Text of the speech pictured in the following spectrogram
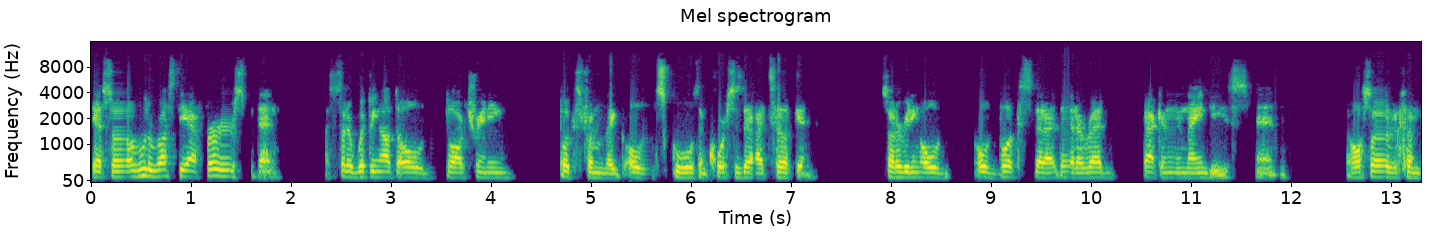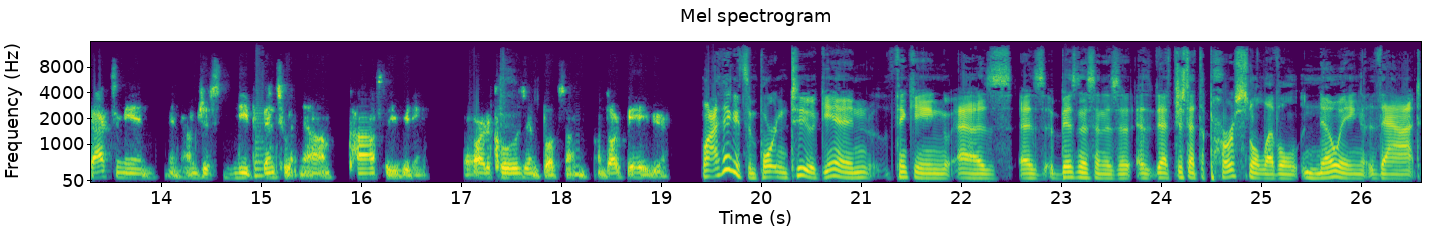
yeah, so a little rusty at first, but then I started whipping out the old dog training books from like old schools and courses that I took, and started reading old old books that I that I read back in the '90s, and also to come back to me and, and I'm just deep into it now. I'm constantly reading articles and books on, on dog behavior. Well, I think it's important too. Again, thinking as as a business and as, a, as just at the personal level, knowing that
